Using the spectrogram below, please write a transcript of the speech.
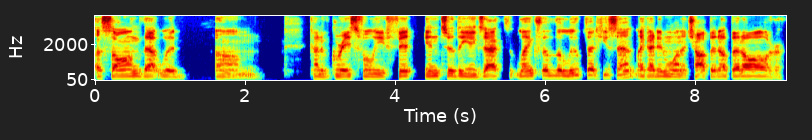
a song that would um kind of gracefully fit into the exact length of the loop that he sent like i didn't want to chop it up at all or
